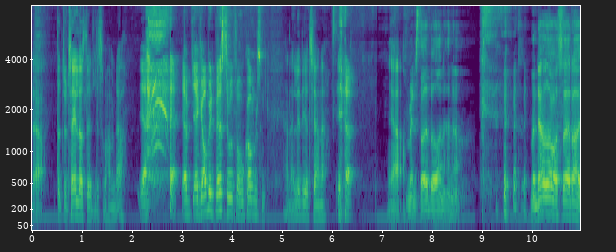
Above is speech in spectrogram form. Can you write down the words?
Ja, der, du talte også lidt ligesom ham der. Ja, jeg, jeg gjorde mit bedste ud for hukommelsen. Han er lidt irriterende. Ja, Ja, Men stadig bedre, end han er. Men derudover så er der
